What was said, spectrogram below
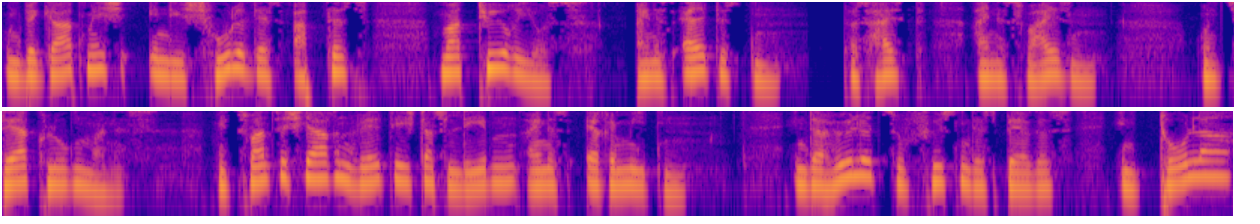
und begab mich in die Schule des Abtes Martyrius, eines Ältesten, das heißt eines Weisen und sehr klugen Mannes. Mit 20 Jahren wählte ich das Leben eines Eremiten in der Höhle zu Füßen des Berges in Tola,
